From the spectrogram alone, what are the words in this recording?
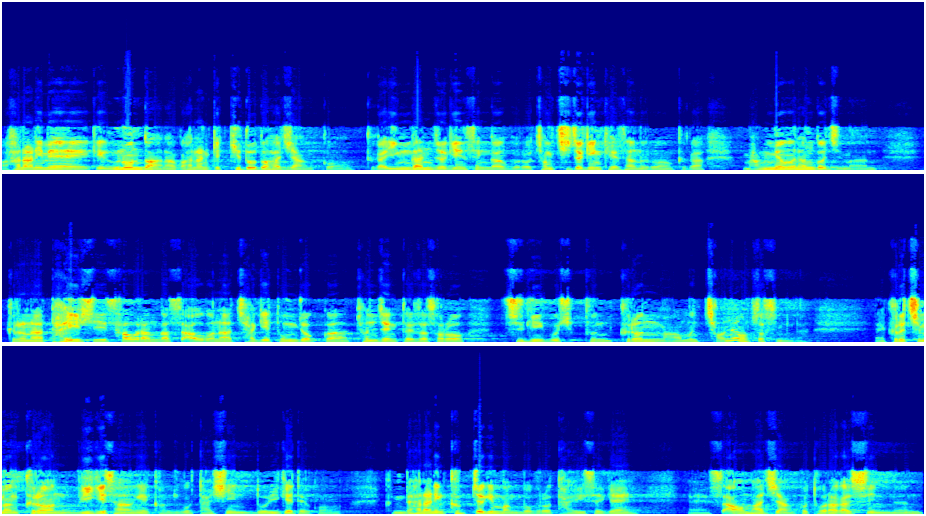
하나님에게 의논도 안 하고 하나님께 기도도 하지 않고 그가 인간적인 생각으로 정치적인 계산으로 그가 망명은 한 거지만 그러나 다윗이 사울왕과 싸우거나 자기 동족과 전쟁터에서 서로 죽이고 싶은 그런 마음은 전혀 없었습니다. 그렇지만 그런 위기 상황에 결국 다시 놓이게 되고 그런데 하나님 극적인 방법으로 다윗에게 싸움하지 않고 돌아갈 수 있는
